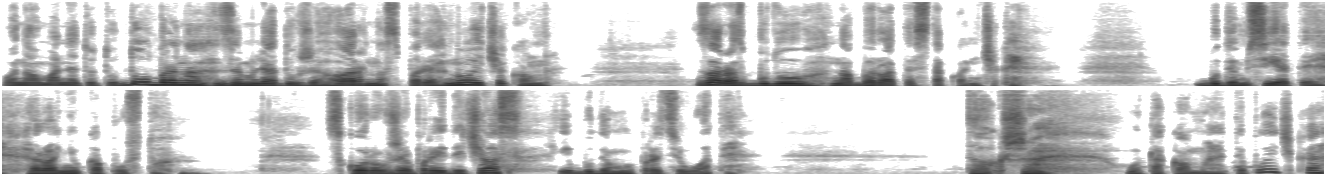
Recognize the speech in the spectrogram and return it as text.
Вона в мене тут удобрена, земля дуже гарна, з перегнойчиком. Зараз буду набирати стаканчики. Будемо сіяти ранню капусту. Скоро вже прийде час і будемо працювати. Так що, отака мене тепличка.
